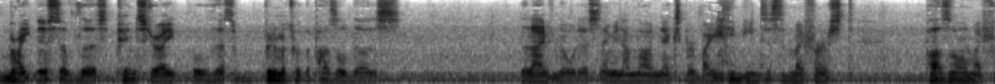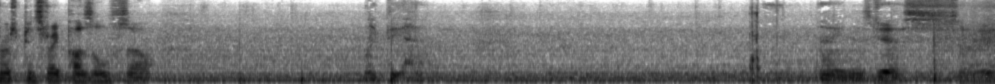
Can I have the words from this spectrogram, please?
brightness of the pinstripe. Well, that's pretty much what the puzzle does that I've noticed. I mean, I'm not an expert by any means. This is my first puzzle, my first pinstripe puzzle, so like the I mean, it's just sorry.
